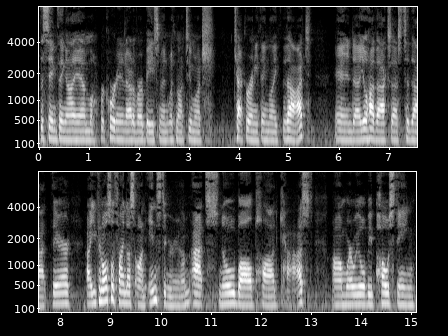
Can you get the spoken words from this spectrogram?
the same thing I am, recording it out of our basement with not too much tech or anything like that. And uh, you'll have access to that there. Uh, you can also find us on Instagram at Snowball Podcast, um, where we will be posting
